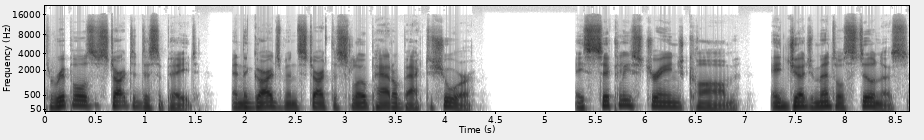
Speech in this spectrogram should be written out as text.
The ripples start to dissipate, and the guardsmen start the slow paddle back to shore. A sickly, strange calm, a judgmental stillness,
